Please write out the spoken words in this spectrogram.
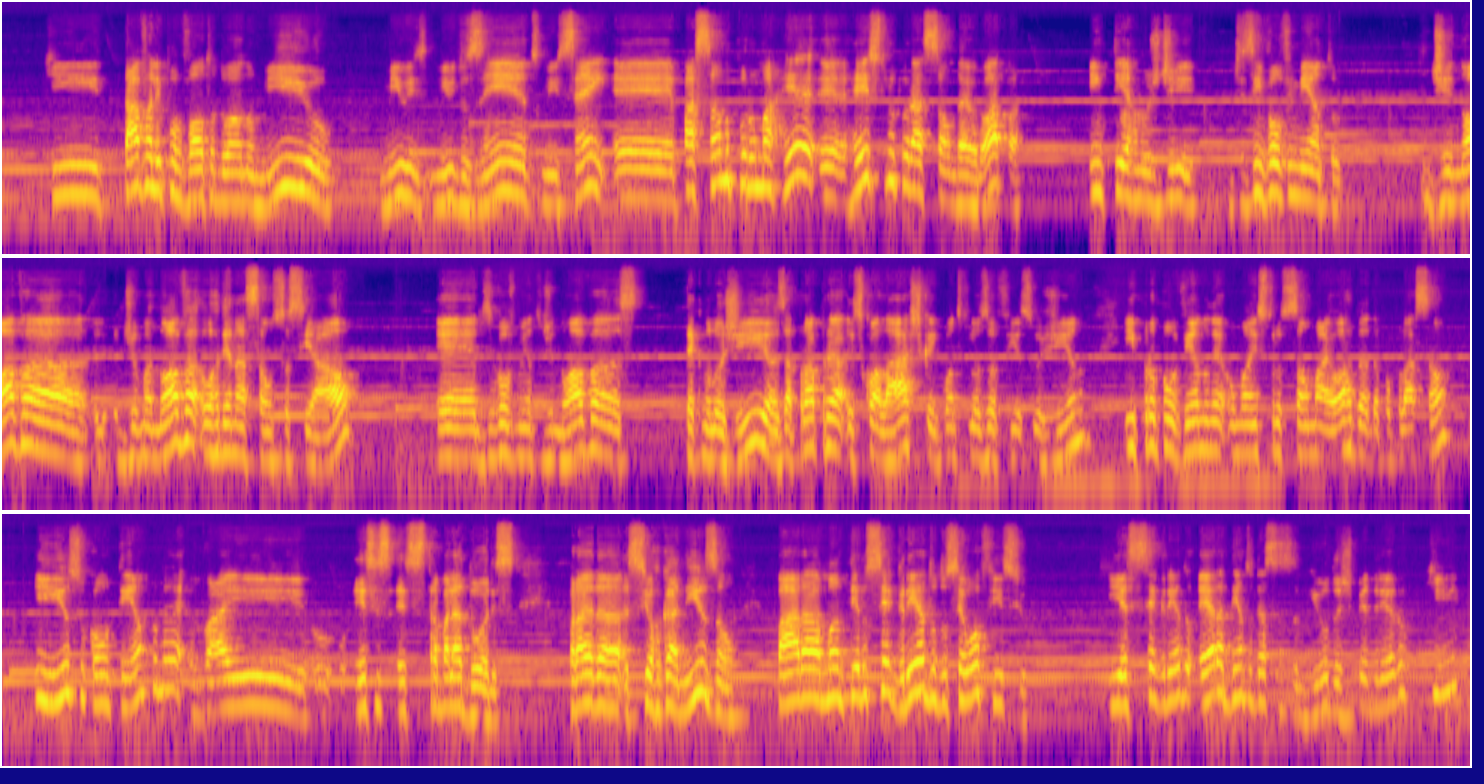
que estava ali por volta do ano 1000, 1200, 1100, é, passando por uma re, é, reestruturação da Europa em termos de desenvolvimento de nova de uma nova ordenação social, é, desenvolvimento de novas tecnologias, a própria escolástica enquanto filosofia surgindo e promovendo né, uma instrução maior da, da, população e isso com o tempo né, vai esses, esses trabalhadores para, se organizam para manter o segredo do seu ofício e esse segredo era dentro dessas guildas de pedreiro que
